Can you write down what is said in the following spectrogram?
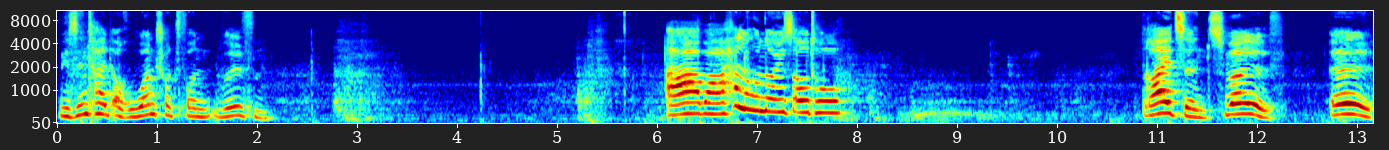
Wir sind halt auch One-Shot von Wölfen. Aber hallo, neues Auto. 13, 12, 11,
